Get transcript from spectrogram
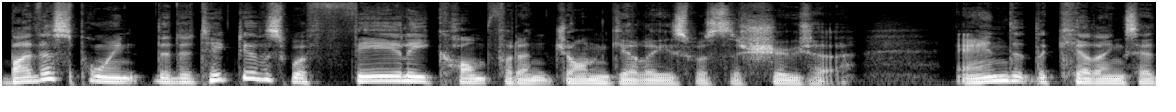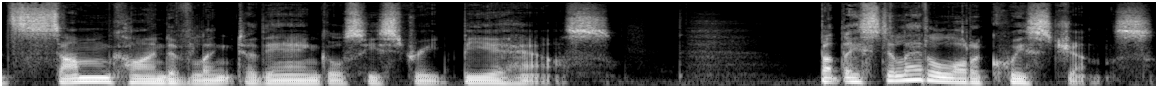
By this point, the detectives were fairly confident John Gillies was the shooter, and that the killings had some kind of link to the Anglesey Street beer house. But they still had a lot of questions.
